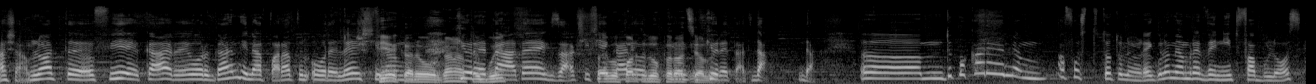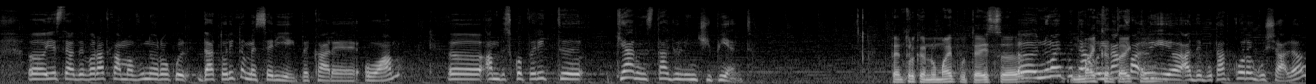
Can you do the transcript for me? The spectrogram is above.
Așa, am luat uh, fiecare organ din aparatul orele și fiecare l-am organ a chiuretat, trebuit exact, și să aibă fiecare parte de or- operația lui. chiuretat, da, da. Uh, După care mi-am, a fost totul în regulă, mi-am revenit fabulos. Uh, Este adevărat că am avut norocul, datorită meseriei pe care o am, uh, am descoperit uh, chiar în stadiul incipient. Pentru că nu mai puteai să Uh, Nu mai puteam, mai cântai eram, fa- cum... a debutat cu o răgușeală.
